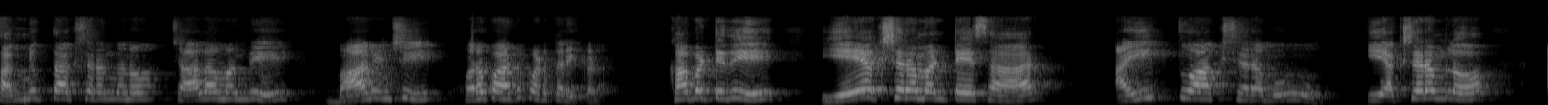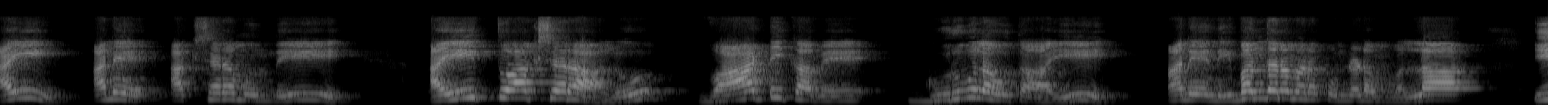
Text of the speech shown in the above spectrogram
సంయుక్తాక్షరంగానో చాలామంది భావించి పొరపాటు పడతారు ఇక్కడ. కాబట్టి ఇది ఏ అక్షరం అంటే సార్ ఐత్వాక్షరము. ఈ అక్షరంలో ఐ అనే అక్షరం ఉంది. ఐత్వాక్షరాలు వాటికవే గురువులవుతాయి అనే నిబంధన మనకు ఉండడం వల్ల ఈ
